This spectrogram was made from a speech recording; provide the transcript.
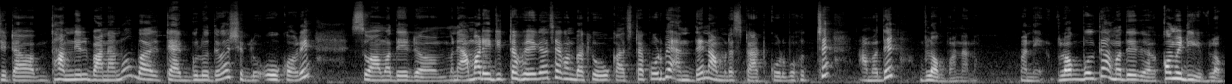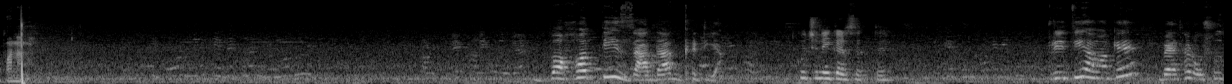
যেটা থামনেল বানানো বা ট্যাগগুলো দেওয়া সেগুলো ও করে। সো আমাদের মানে আমার এডিটটা হয়ে গেছে। এখন বাকি ও কাজটা করবে। অ্যান্ড দেন আমরা স্টার্ট করব হচ্ছে আমাদের ব্লগ বানানো। মানে ব্লগ বলতে আমাদের কমেডি ব্লগ বানানো बहुत ही ज्यादा घटिया कुछ नहीं कर सकते প্রীতি আমাকে ব্যথার ওষুধ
